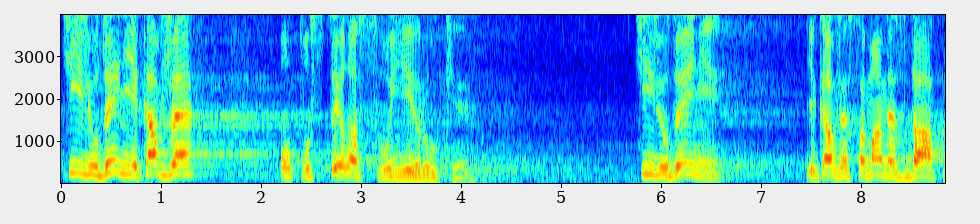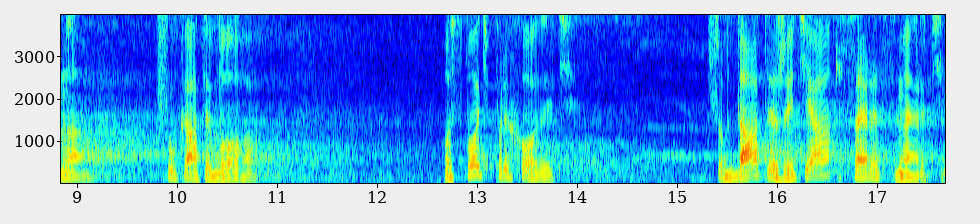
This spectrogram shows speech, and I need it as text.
тій людині, яка вже опустила свої руки, тій людині, яка вже сама не здатна шукати Бога. Господь приходить, щоб дати життя серед смерті.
